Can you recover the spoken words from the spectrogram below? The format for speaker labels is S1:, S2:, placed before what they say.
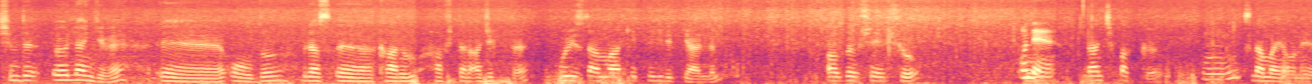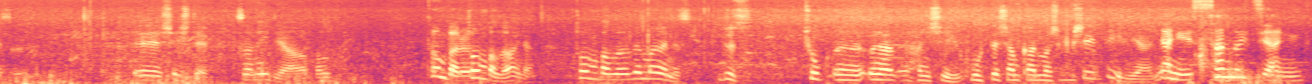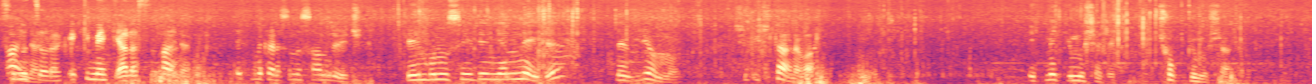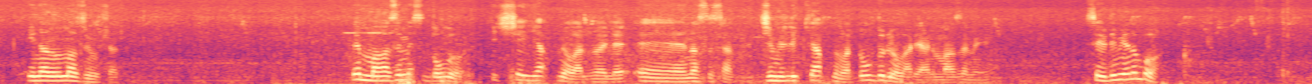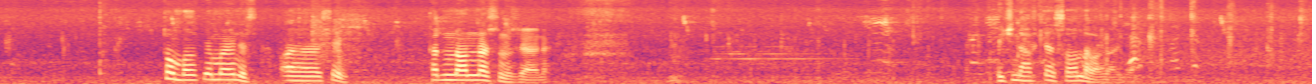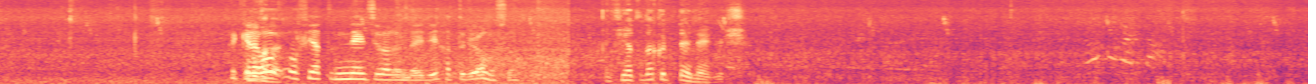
S1: Şimdi öğlen gibi eee, oldu. Biraz eee, karnım hafiften acıktı. O yüzden markete gidip geldim. Aldığım şey şu.
S2: O ne?
S1: Ranch hakkı,
S2: Hı.
S1: sıra mayonezi. Eee şey işte, sıra neydi ya? Balık,
S2: Ton balığı.
S1: ton balığı aynen. Ton balığı ve mayonez. Düz. Çok eee önemli, hani şey, muhteşem karmaşık bir şey değil yani.
S2: Yani sandviç yani sonuç
S1: Aynen.
S2: olarak ekmek arasında.
S1: Aynen. Ekmek arasında sandviç. Benim bunun sevdiğim yanı neydi? Ne biliyor musun? Şimdi iki tane var. Ekmek yumuşacık. Çok yumuşak. İnanılmaz yumuşak. Ve malzemesi dolu. Hiç şey yapmıyorlar böyle eee nasıl sen cimrilik yapmıyorlar. Dolduruyorlar yani malzemeyi. Sevdiğim yanı bu. Ton balık ve mayonez. Aa, şey tadını anlarsınız yani. İçinde hafiften soğan da var galiba.
S2: Peki
S1: Bu
S2: o,
S1: kadar.
S2: o fiyatın ne civarındaydı hatırlıyor musun?
S1: Fiyatı da 40 TL'ymiş.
